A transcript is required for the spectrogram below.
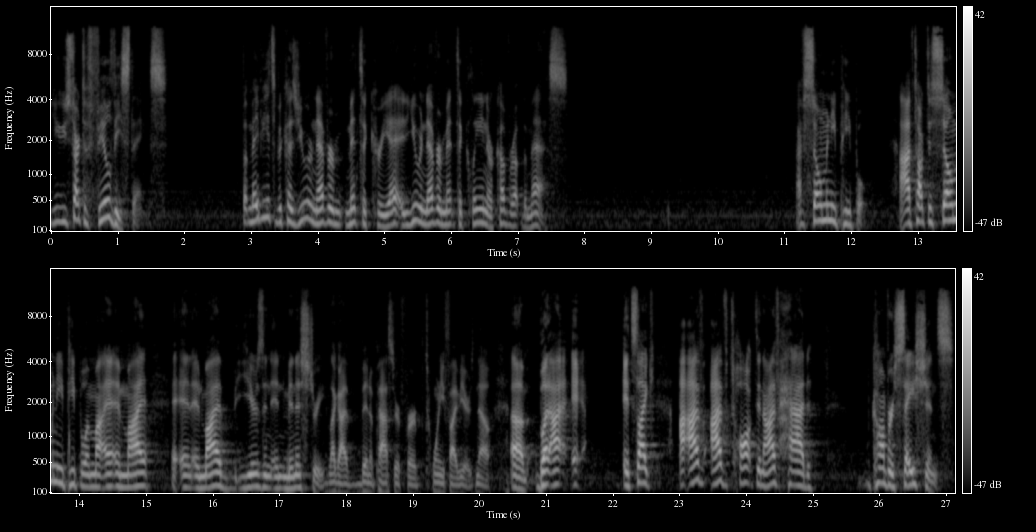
you start to feel these things. But maybe it's because you were never meant to create, you were never meant to clean or cover up the mess. I have so many people. I've talked to so many people in my, in my, in, in my years in, in, ministry. Like I've been a pastor for 25 years, no. Um, but I, it's like I've, I've talked and I've had conversations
